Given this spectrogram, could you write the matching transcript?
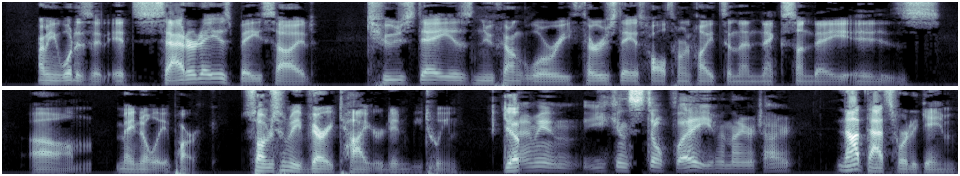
I mean, what is it? It's Saturday is Bayside, Tuesday is New Found Glory, Thursday is Hawthorne Heights, and then next Sunday is um Magnolia Park. So I'm just gonna be very tired in between. Yep. I mean, you can still play even though you're tired. Not that sort of game.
